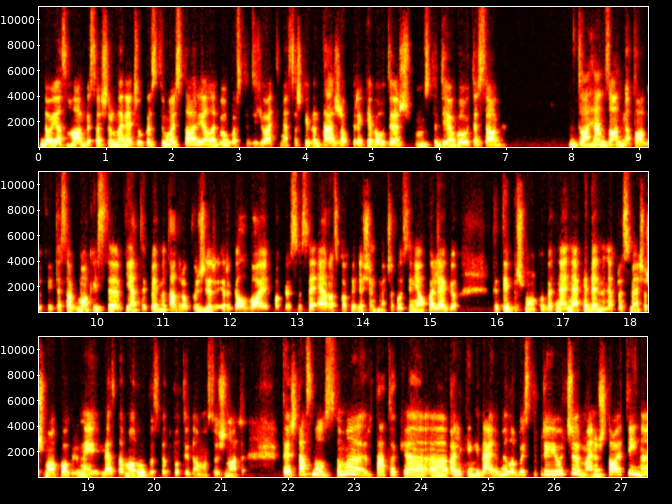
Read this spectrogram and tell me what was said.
naujas hobis. Aš ir norėčiau kostiumo istoriją labiau pastudijuoti, nes aš kaip vintažo prekiavau, tai aš studijavau tiesiog tuo hands-on metodu, kai tiesiog mokaisi vietoj, paimi tą drabužį ir, ir galvoji, kokios esi eros, kokio dešimtmečio klausinėjau kolegių, tai taip išmokau, bet ne, ne akademinė prasme, aš išmokau grinai liesdama rūbus, bet būtų įdomu sužinoti. Tai aš tą smalsumą ir tą tokią uh, alkį gyvenimą labai stipriai jaučiu ir man iš to ateina.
